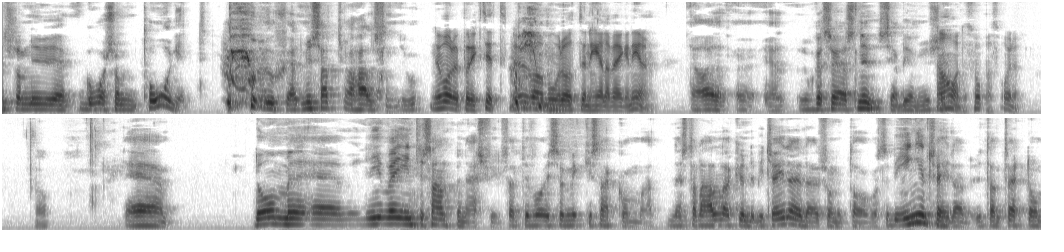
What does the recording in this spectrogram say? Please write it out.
som nu eh, går som tåget. Usch, nu satt jag halsen. Nu var det på riktigt. Nu var moroten hela vägen ner. Ja, jag, jag, jag råkade säga snus, jag ber om ursäkt. Jaha, det är så pass. Oj då. Ja. Eh, de, eh, det var intressant med Nashville för att det var ju så mycket snack om att nästan alla kunde bli tradade därifrån ett tag och så blir ingen tradad utan tvärtom.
